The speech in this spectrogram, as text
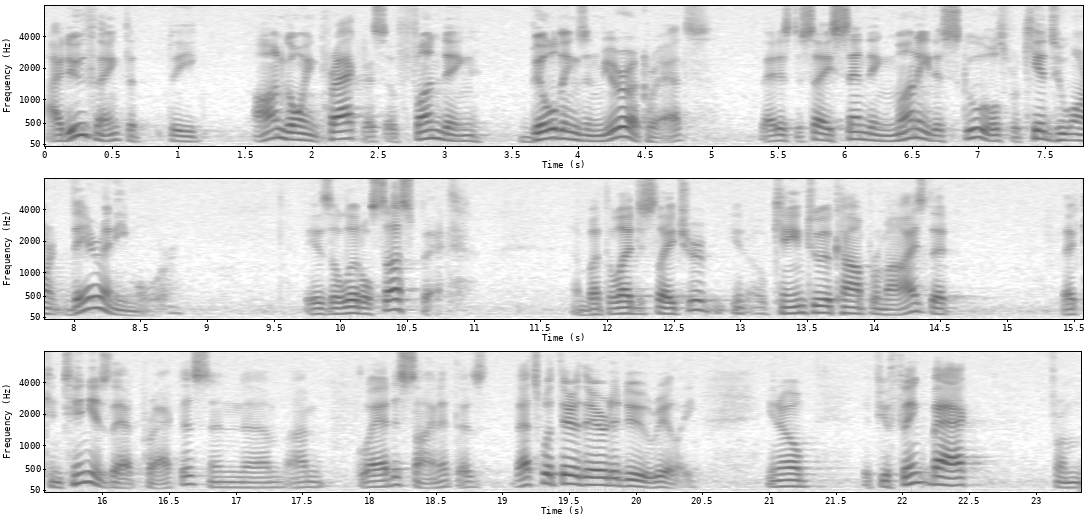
I do think that the ongoing practice of funding buildings and bureaucrats, that is to say, sending money to schools for kids who aren't there anymore, is a little suspect. But the legislature, you know, came to a compromise that that continues that practice, and um, I'm glad to sign it. That's, that's what they're there to do, really. You know, if you think back from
